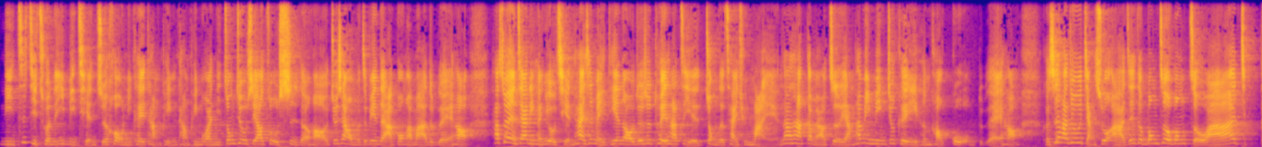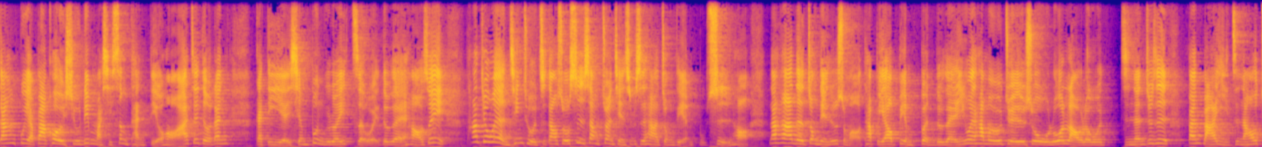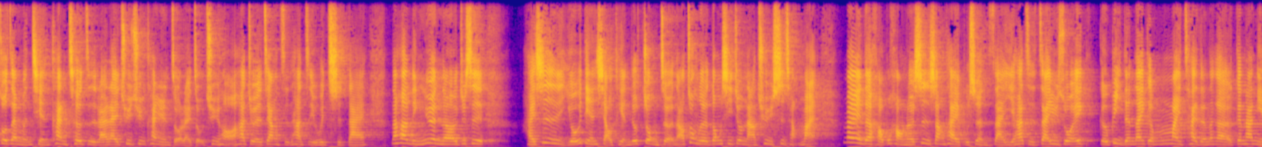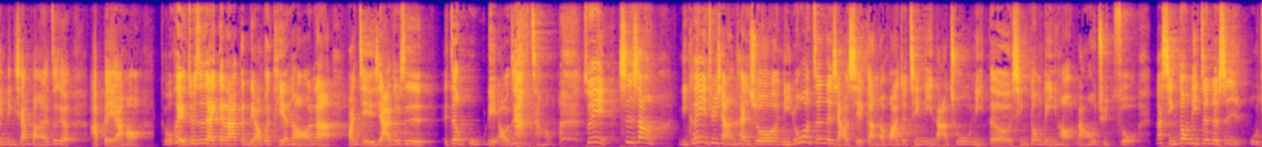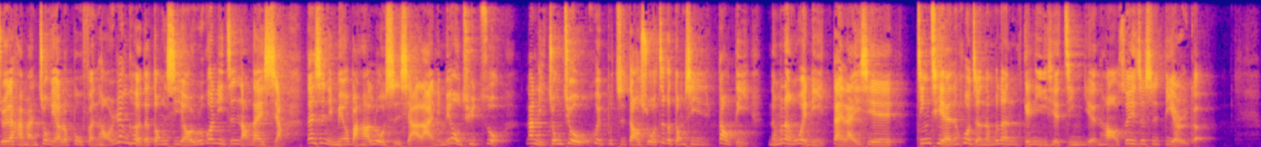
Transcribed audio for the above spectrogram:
你自己存了一笔钱之后，你可以躺平，躺平完你终究是要做事的哈。就像我们这边的阿公阿嬷，对不对哈？他虽然家里很有钱，他也是每天哦，就是推他自己种的菜去卖。那他干嘛要这样？他明明就可以很好过，对不对哈？可是他就会讲说啊，这个蒙走蒙走啊，刚贵啊，八块的收入嘛是算谈掉哈啊，这个咱家己也成本来走诶，对不对哈？所以。他就会很清楚的知道说，事实上赚钱是不是他的重点？不是哈。那他的重点就是什么？他不要变笨，对不对？因为他们会觉得说，我如果老了，我只能就是搬把椅子，然后坐在门前看车子来来去去，看人走来走去哈。他觉得这样子他自己会痴呆。那他宁愿呢，就是还是有一点小田就种着，然后种的东西就拿去市场卖，卖的好不好呢？事实上他也不是很在意，他只在意说，哎，隔壁的那个卖菜的那个跟他年龄相仿的这个阿伯啊哈。可不可以就是在跟他聊个天哦？那缓解一下，就是诶，这种无聊这样子哦。所以事实上，你可以去想想看，说你如果真的想要斜杠的话，就请你拿出你的行动力哈，然后去做。那行动力真的是我觉得还蛮重要的部分哈。任何的东西哦，如果你只是脑袋想，但是你没有把它落实下来，你没有去做，那你终究会不知道说这个东西到底能不能为你带来一些。金钱或者能不能给你一些经验哈，所以这是第二个。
